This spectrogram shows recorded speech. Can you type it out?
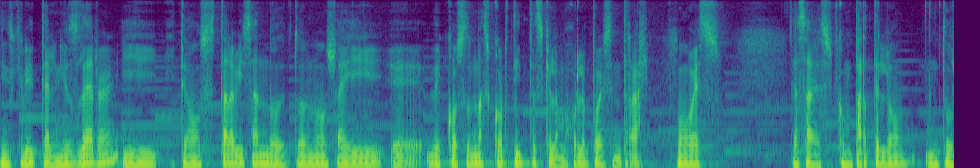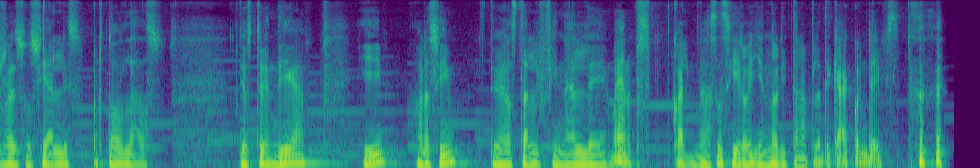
inscribirte al newsletter y, te vamos a estar avisando de todos modos ahí eh, de cosas más cortitas que a lo mejor le puedes entrar. Como ves, ya sabes, compártelo en tus redes sociales por todos lados. Dios te bendiga y ahora sí, te veo hasta el final de, bueno, pues ¿cuál? me vas a seguir oyendo ahorita en la platicada con James.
